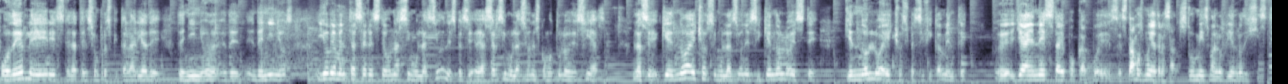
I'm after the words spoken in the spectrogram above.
poder leer este, la atención prehospitalaria de, de, de, niños y obviamente hacer este, una simulación, hacer simulaciones como tú lo decías. Las, eh, quien no ha hecho simulaciones y quien no lo, este, quien no lo ha hecho específicamente, eh, ya en esta época pues estamos muy atrasados, tú misma lo bien lo dijiste.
